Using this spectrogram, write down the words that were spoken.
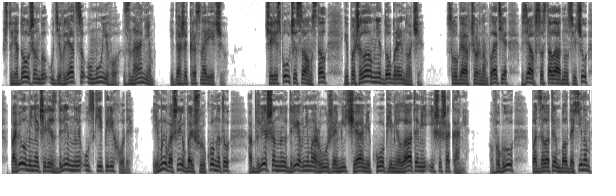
что я должен был удивляться уму его, знаниям и даже красноречию. Через полчаса он встал и пожелал мне доброй ночи. Слуга в черном платье, взяв со стола одну свечу, повел меня через длинные узкие переходы. И мы вошли в большую комнату, обвешанную древним оружием, мечами, копьями, латами и шишаками. В углу, под золотым балдахином,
